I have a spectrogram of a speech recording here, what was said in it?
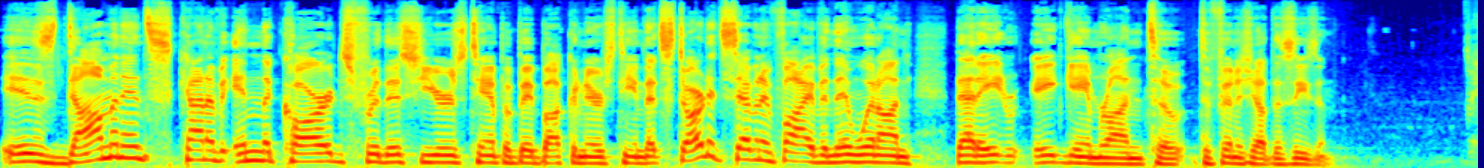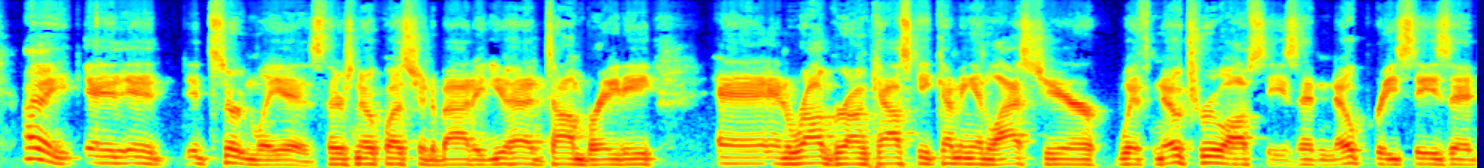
Is dominance kind of in the cards for this year's Tampa Bay Buccaneers team that started seven and five and then went on that eight eight game run to to finish out the season? I think it, it, it certainly is. There's no question about it. You had Tom Brady and Rob Gronkowski coming in last year with no true offseason, no preseason,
